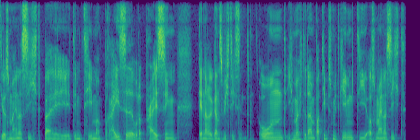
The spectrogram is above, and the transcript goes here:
die aus meiner Sicht bei dem Thema Preise oder Pricing generell ganz wichtig sind. Und ich möchte da ein paar Tipps mitgeben, die aus meiner Sicht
